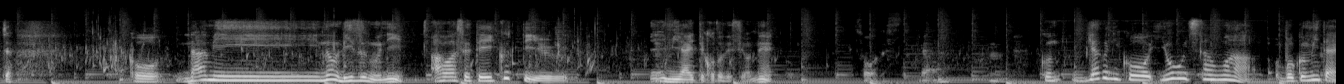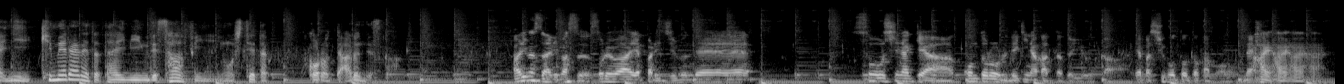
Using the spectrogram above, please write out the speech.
じゃあこう波のリズムに合わせていくっていう意味合いってことですよね。そうですね。うん、逆にこう陽一さんは僕みたいに決められたタイミングでサーフィンをしてた頃ってあるんですか？ありますあります。それはやっぱり自分でそうしなきゃコントロールできなかったというか、やっぱ仕事とかもね、はいはいはいはい。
